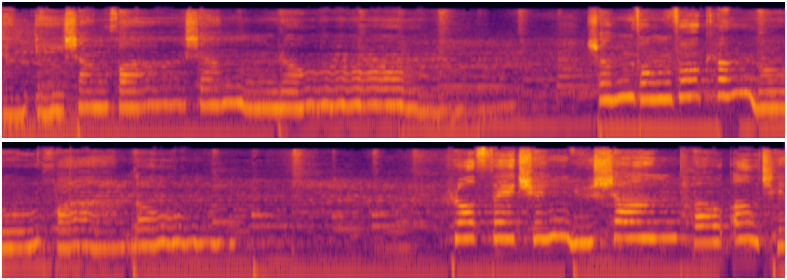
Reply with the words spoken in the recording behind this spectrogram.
相依裳花相融，春风拂槛露华浓。若非群玉山头见，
